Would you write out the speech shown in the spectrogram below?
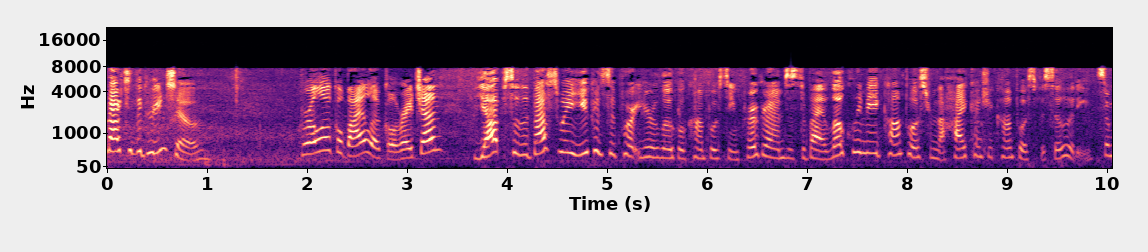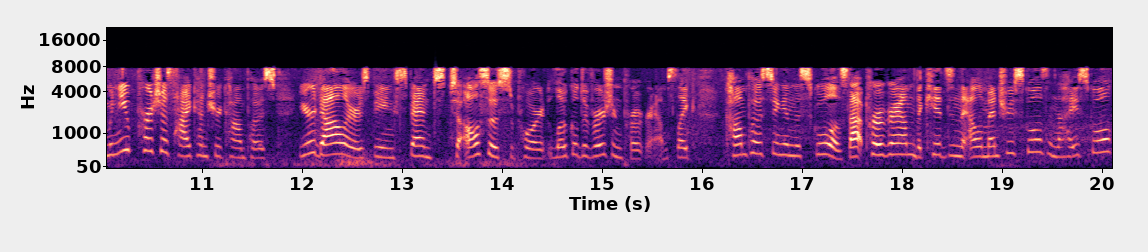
back to the Green Show. Grow local, buy local, right, Jen? Yup, so the best way you can support your local composting programs is to buy locally made compost from the High Country Compost facility. So when you purchase High Country Compost, your dollar is being spent to also support local diversion programs like composting in the schools. That program, the kids in the elementary schools and the high school,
